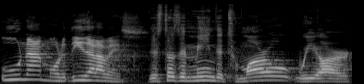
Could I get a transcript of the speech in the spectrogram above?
una mordida a la vez. This doesn't mean that tomorrow we are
